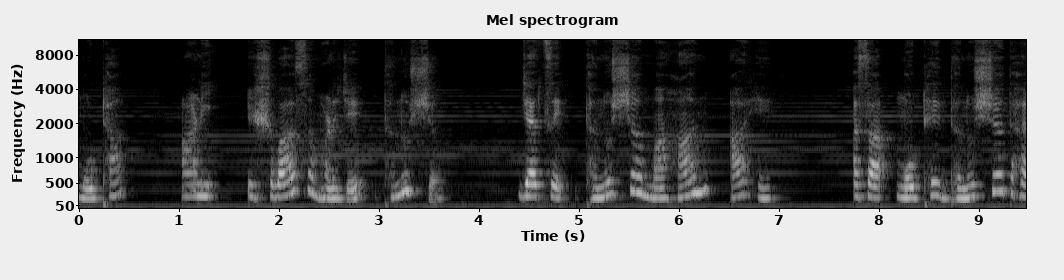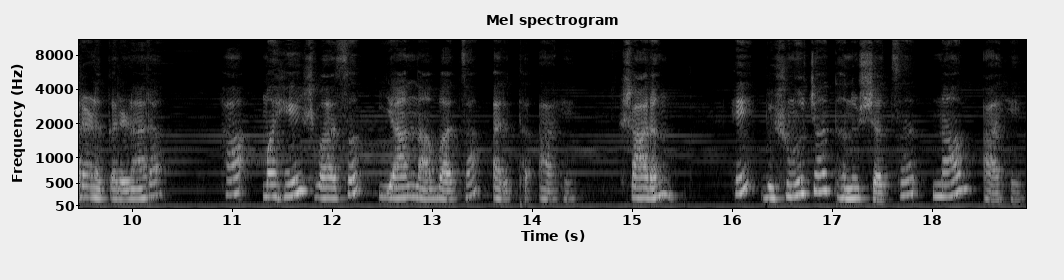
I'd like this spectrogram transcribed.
मोठा आणि इश्वास म्हणजे धनुष्य। ज्याचे धनुष्य महान आहे असा मोठे धनुष्य धारण करणारा हा महेश्वास या नावाचा अर्थ आहे. शारंग हे विष्णूच्या धनुष्याचं नाव आहे.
